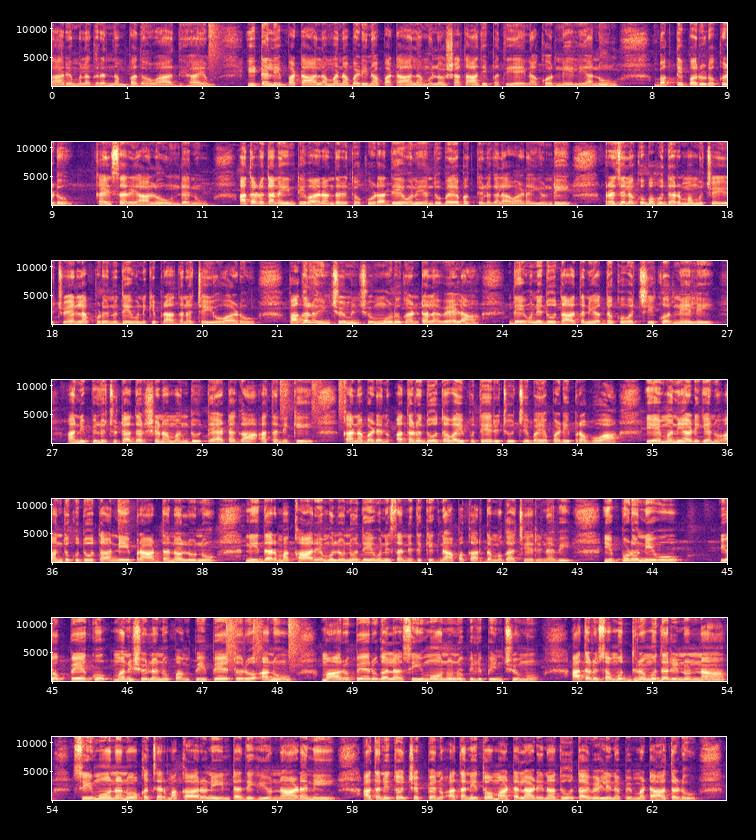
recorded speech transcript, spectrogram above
కార్యముల గ్రంథం పదవ అధ్యాయం. ఇటలీ పటాలమనబడిన పటాలములో శతాధిపతి అయిన కొర్నేలి అను భక్తిపరుడొకడు కైసరయాలో ఉండెను. అతడు తన ఇంటి వారందరితో కూడా దేవుని యందు భయభక్తులు గలవాడయుండి ప్రజలకు బహుధర్మము చేయుచు ఎల్లప్పుడూ దేవునికి ప్రార్థన చేయువాడు. పగలు ఇంచుమించు మూడు గంటల వేళ దేవుని దూత అతని యొద్దకు వచ్చి కొర్నేలి అని పిలుచుట దర్శనమందు తేటగా అతనికి కనబడెను. అతడు దూత వైపు తేరిచూచి భయపడి ప్రభువా ఏమని అడిగాను? అందుకు దూత నీ ప్రార్థనలును నీ ధర్మకార్యములను దేవుని సన్నిధికి జ్ఞాపకార్థముగా చేరినవి. ఇప్పుడు నీవు యొప్పేకు మనుషులను పంపి పేతురు అను మారుపేరు గల సీమోనును పిలిపించుము. అతడు సముద్రము దరినున్న సీమోనను ఒక చర్మకారుని ఇంట దిగి ఉన్నాడని అతనితో చెప్పాను. అతనితో మాటలాడిన దూత వెళ్ళిన పిమ్మట అతడు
